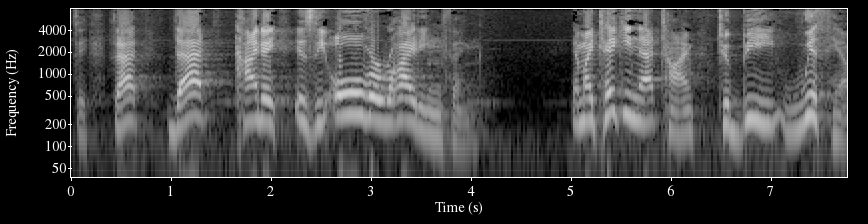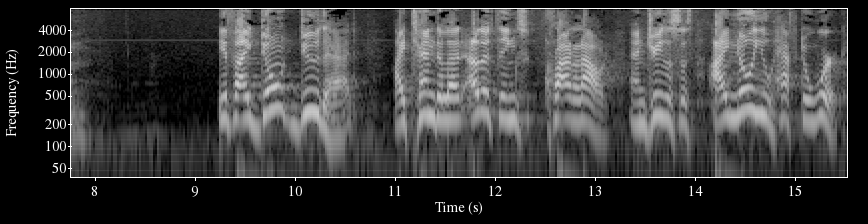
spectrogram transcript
See, that, that kind of is the overriding thing. Am I taking that time to be with Him? If I don't do that, I tend to let other things crowd it out. And Jesus says, I know you have to work.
